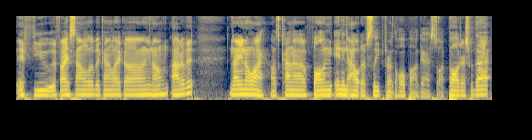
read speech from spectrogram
if you, if I sound a little bit kind of like, uh, you know, out of it, now you know why. I was kind of falling in and out of sleep throughout the whole podcast, so I apologize for that.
